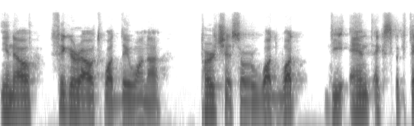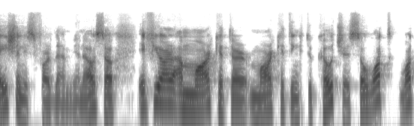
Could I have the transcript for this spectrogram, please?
you know figure out what they want to purchase or what what the end expectation is for them you know? So if you are a marketer marketing to coaches so what what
